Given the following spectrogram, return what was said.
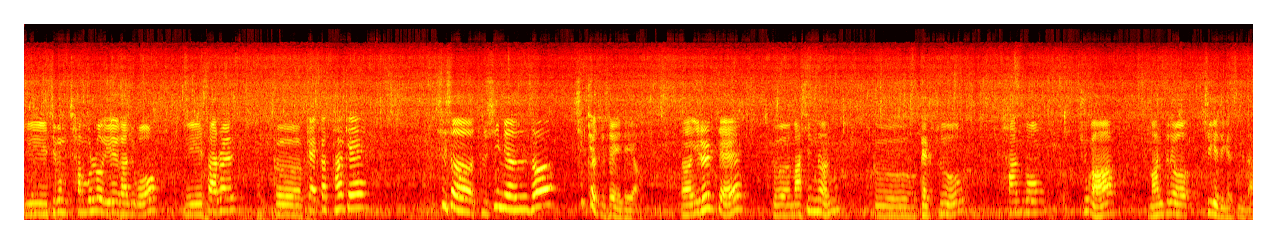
이 지금 찬물로 이해 가지고 이 쌀을 그 깨끗하게 씻어 주시면서 식혀 주셔야 돼요. 어, 이럴 때 그 맛있는 그 백수 한동주가 만들어지게 되겠습니다.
